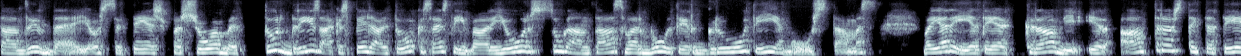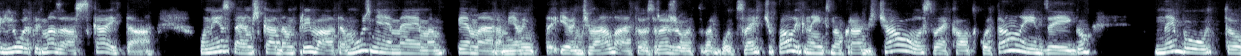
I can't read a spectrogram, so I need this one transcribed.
tā dzirdējusi tieši par šo, bet tur drīzāk es pieļauju to, ka saistībā ar jūras sugām tās varbūt ir grūti iegūstamas. Vai arī, ja tie krabi ir atrasti, tad tie ir ļoti mazā skaitā. Un iespējams, kādam privātam uzņēmējam, piemēram, ja, viņ, ja viņš vēlētos ražot varbūt sveču paliknīti no krabju čaulas vai kaut ko tam līdzīgu, nebūtu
